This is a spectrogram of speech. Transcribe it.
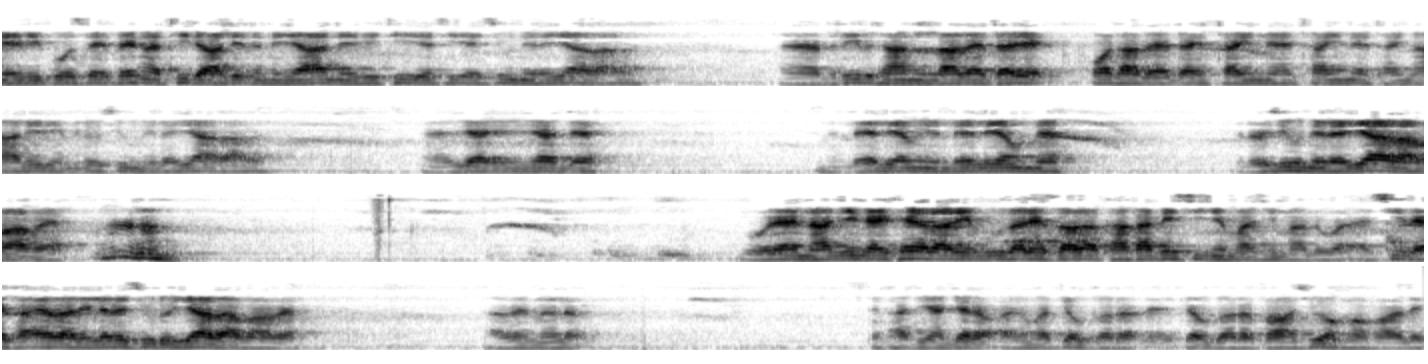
နေပြီးကိုယ်စိတ်တိုင်းကထီတာလေးတနေရာနေပြီးထီတယ်ထီတယ်ရှုနေလည်းရတာပဲအဲသတိပဋ္ဌာန်လာတဲ့တည်းဟောထားတဲ့အတိုင်းထိုင်နေထိုင်နေထိုင်တာလေးတွေမျိုးရှုနေလဲရတာပဲအဲရရင်ရတယ် လဲလျောင်းရင်လဲလျောင်းတယ်ဒီလိုရှုနေလဲရတာပါပဲဘိုးရဲ့နာကျင်ကြိုက်ခဲတာတွေပူတာတွေဆိုတော့ခါခါသိရှိခြင်းမှရှိမှသူကအရှိတဲ့ခါအဲ့ဒါတွေလည်းပဲရှုလို့ရတာပါပဲဒါပဲမဲ့လို့တခါတည်းကြတော့အယုံကပျောက်သွားတယ်ပျောက်သွားတော့ဘာရှုရမှာပါလဲ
